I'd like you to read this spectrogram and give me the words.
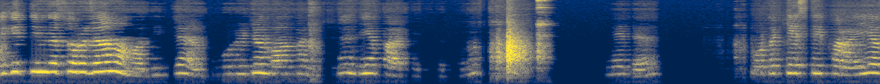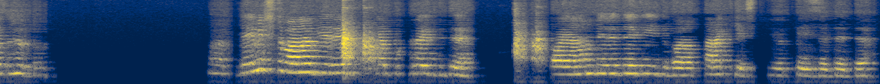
Bir gittiğimde soracağım ama diyeceğim. Uğrayacağım bankanın içine. Niye para kesiyorsunuz? Neden? Orada kestiği parayı yazıyordu. Demişti bana biri yapı kredide. Bayanın biri dediydi bana para kesiyor teyze dedi.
